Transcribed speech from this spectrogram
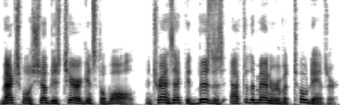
Maxwell shoved his chair against the wall and transacted business after the manner of a toe dancer.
